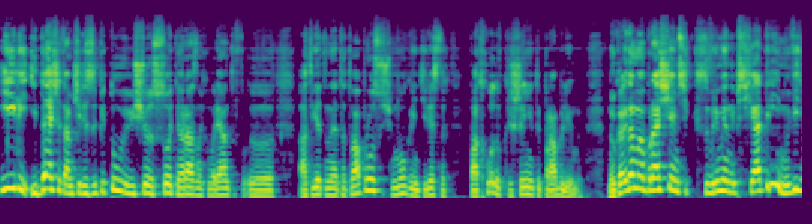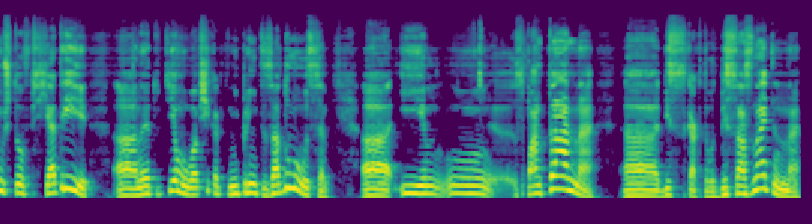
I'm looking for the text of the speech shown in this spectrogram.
Или, и дальше там через запятую еще сотня разных вариантов э, ответа на этот вопрос, очень много интересных подходов к решению этой проблемы. Но когда мы обращаемся к современной психиатрии, мы видим, что в психиатрии а, на эту тему вообще как-то не принято задумываться. А, и м, спонтанно а, без как-то вот бессознательно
